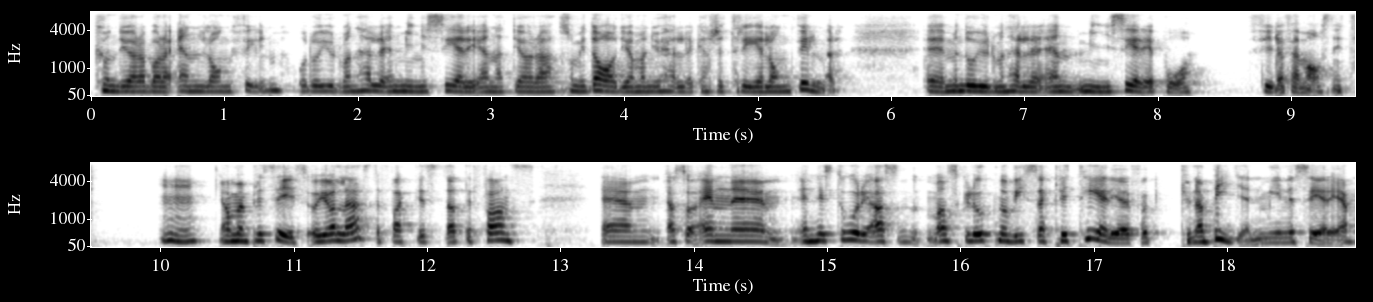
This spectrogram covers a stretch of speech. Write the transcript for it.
kunde göra bara en lång film. Och då gjorde man hellre en miniserie än att göra, som idag gör man ju hellre kanske tre långfilmer. Eh, men då gjorde man hellre en miniserie på fyra, fem avsnitt. Mm, ja men precis och jag läste faktiskt att det fanns eh, alltså en, eh, en historia, alltså man skulle uppnå vissa kriterier för att kunna bli en miniserie.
